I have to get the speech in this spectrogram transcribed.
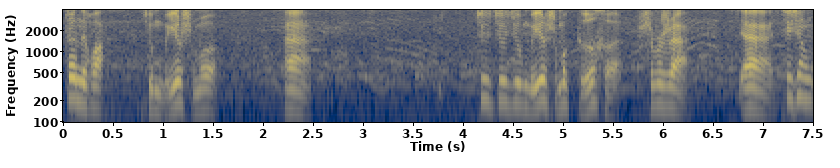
这样的话就没有什么，哎，就就就没有什么隔阂，是不是？哎，就像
